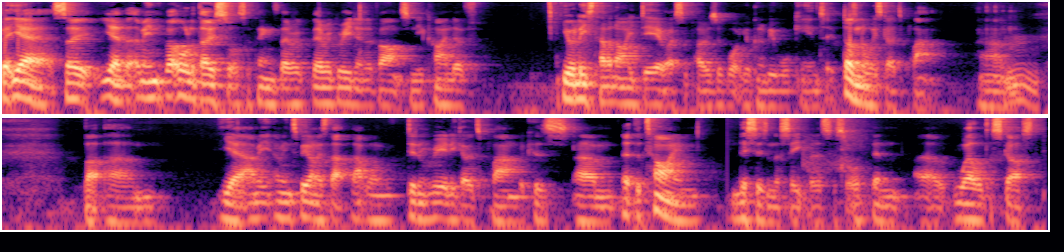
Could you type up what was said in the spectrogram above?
But yeah, so yeah, I mean, but all of those sorts of things they're they're agreed in advance, and you kind of you at least have an idea, I suppose, of what you're going to be walking into. It doesn't always go to plan. Um, mm. But um, yeah, I mean, I mean, to be honest, that that one didn't really go to plan because um, at the time, this isn't a secret. This has sort of been uh, well discussed.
